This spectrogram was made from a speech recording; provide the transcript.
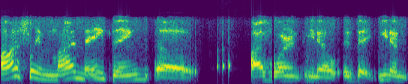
Honestly, my main thing uh, I've learned, you know, is that you know,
